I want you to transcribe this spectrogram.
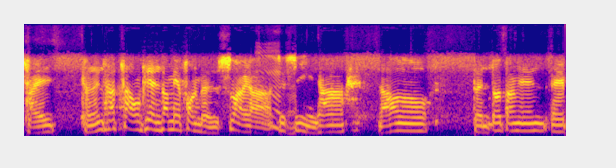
才可能他照片上面放的很帅啊，就吸引他，然后。等到当天诶、欸、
